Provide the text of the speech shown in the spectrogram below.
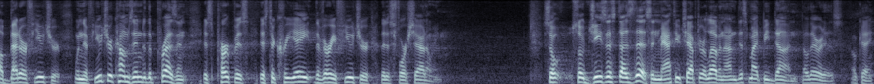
a better future. When the future comes into the present, its purpose is to create the very future that is foreshadowing. So, so Jesus does this in Matthew chapter 11. And this might be done. Oh, there it is. Okay.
